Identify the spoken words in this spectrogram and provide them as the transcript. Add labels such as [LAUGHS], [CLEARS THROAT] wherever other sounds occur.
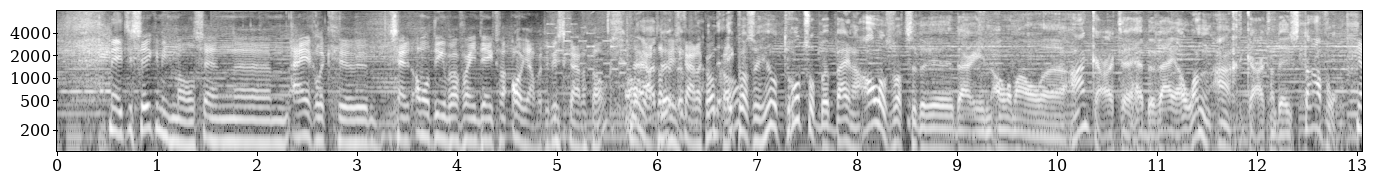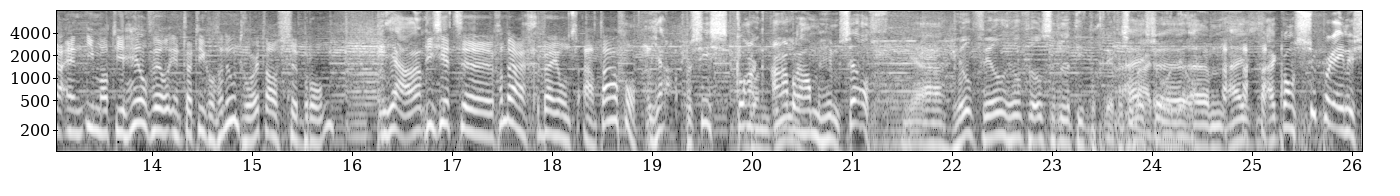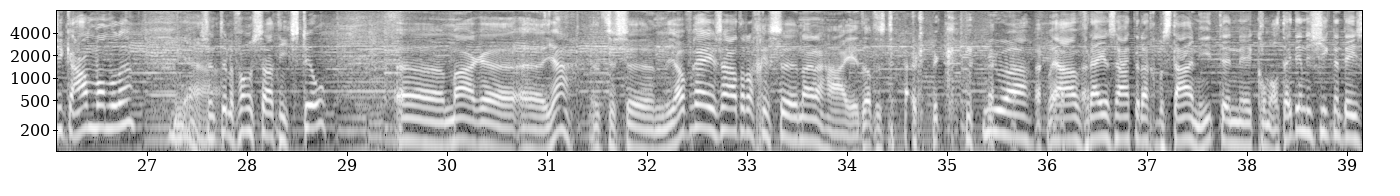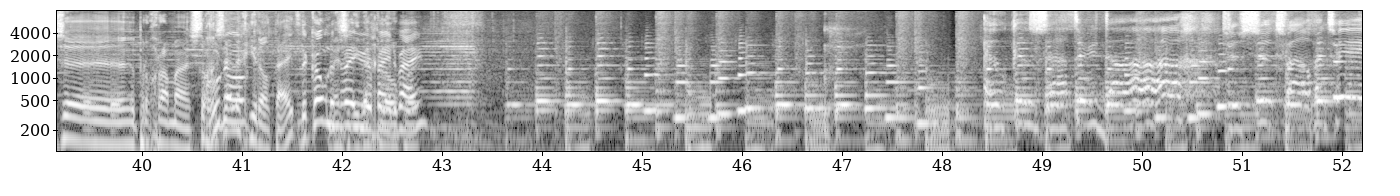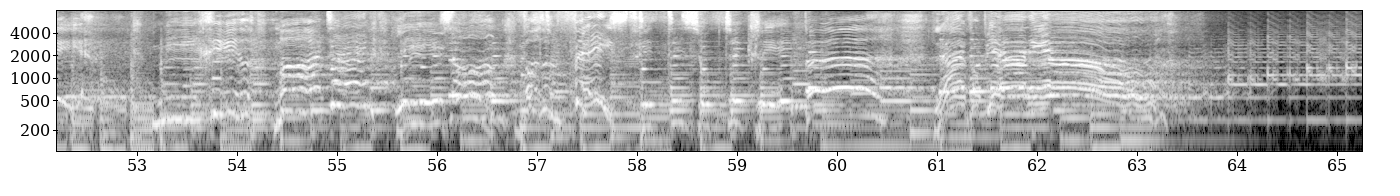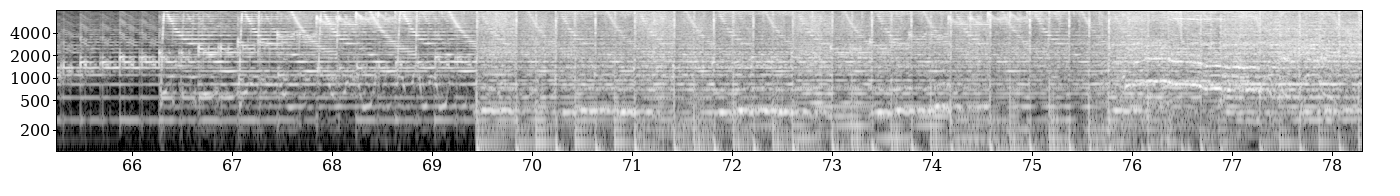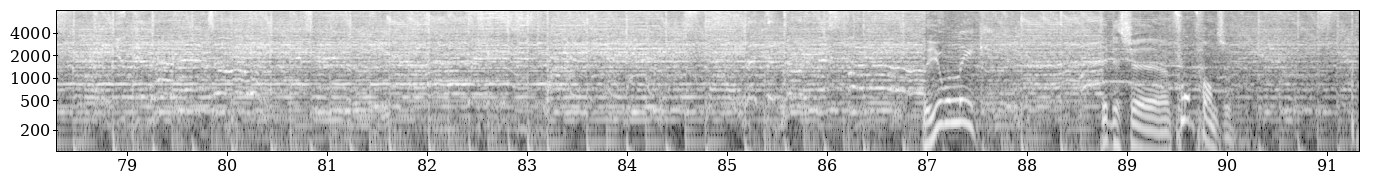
Nee, het is zeker niet mals. En uh, eigenlijk uh, zijn het allemaal dingen waarvan je denkt van... oh ja, maar dat wist ik eigenlijk al. Oh nou ja, dat wist ik eigenlijk ook al. Ik was er heel trots op. Bijna alles wat ze er, daarin allemaal uh, aankaarten... hebben wij al lang aangekaart aan deze tafel. Ja, en iemand die heel veel in het artikel genoemd wordt als bron... Ja. Die zit vandaag bij ons aan tafel. Ja, precies. Clark Abraham himself. Ja, heel veel, heel veel is een relatief begrip. Hij, is, um, hij, hij kwam super energiek aanwandelen. Ja. Zijn telefoon staat niet stil. Uh, maar uh, uh, ja, het is, jouw vrije zaterdag is naar de haaien, dat is duidelijk. Ja, [LAUGHS] ja, vrije zaterdag bestaat niet. En ik kom altijd in de chic naar deze programma. Het is toch gezellig hier altijd? De komende Mensen twee uur ben je erbij. Elke zaterdag tussen 12 en 2. Michiel, Martijn, Lisan. Feest! Dit is op de klippen. Op Dit is uh, een flop van ze.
